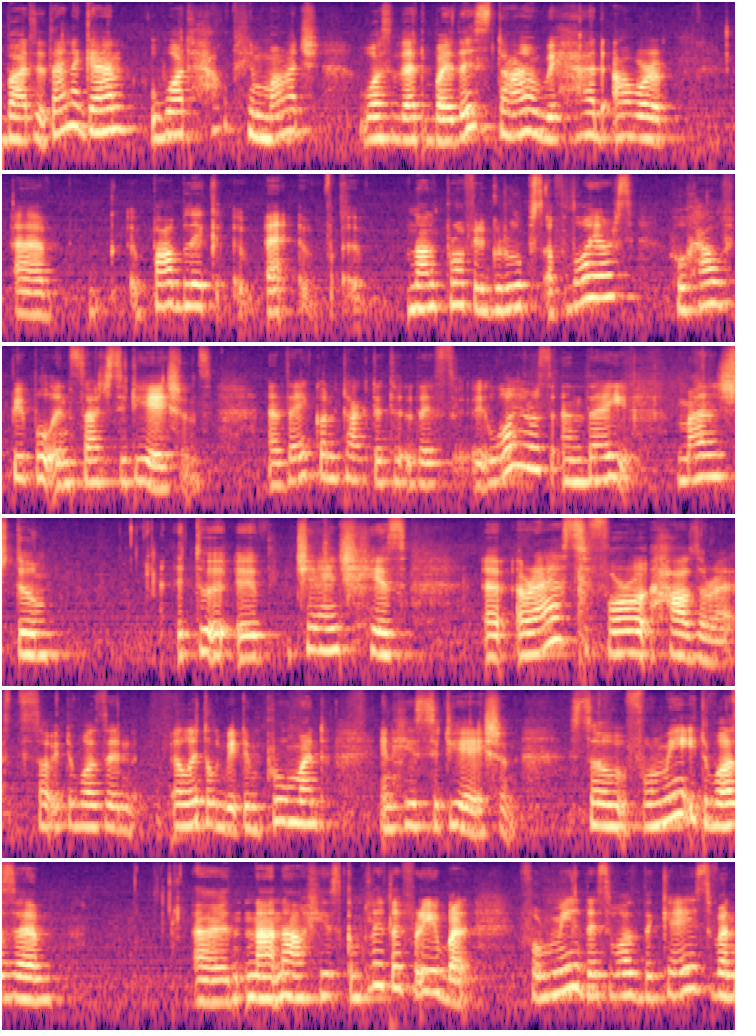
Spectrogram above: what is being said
But then again, what helped him much was that by this time we had our uh, public uh, non-profit groups of lawyers who help people in such situations. And they contacted these lawyers and they managed to to uh, change his uh, arrest for house arrest. So it was an, a little bit improvement in his situation. So for me, it was a, um, uh, now, now he's completely free, but for me, this was the case when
